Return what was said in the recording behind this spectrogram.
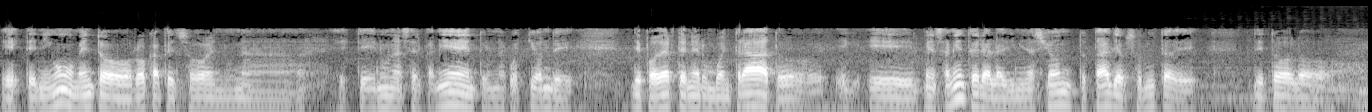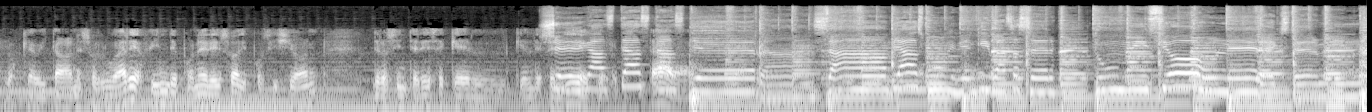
Este, en ningún momento Roca pensó en una este, en un acercamiento, en una cuestión de, de poder tener un buen trato. Eh, eh, el pensamiento era la eliminación total y absoluta de, de todos los, los que habitaban esos lugares a fin de poner eso a disposición de los intereses que él, que él defendía. Llegaste a estas tierras, sabías muy bien que ibas a hacer, tu misión era exterminar.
